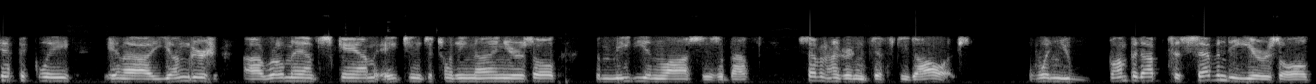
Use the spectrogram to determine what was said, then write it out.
Typically, in a younger uh, romance scam, 18 to 29 years old, the median loss is about $750. When you bump it up to 70 years old,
